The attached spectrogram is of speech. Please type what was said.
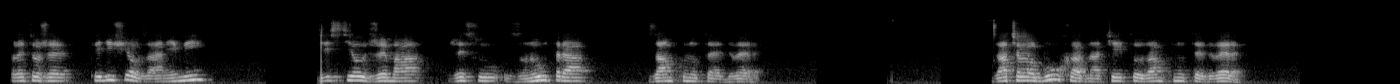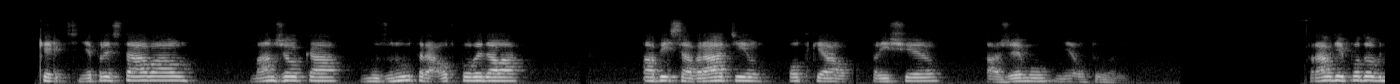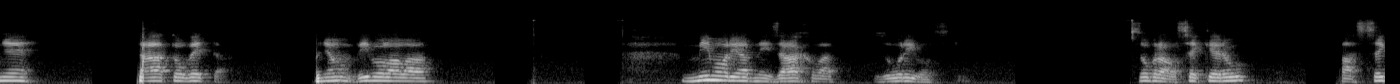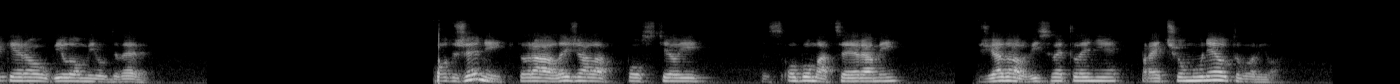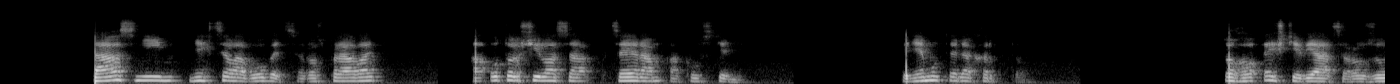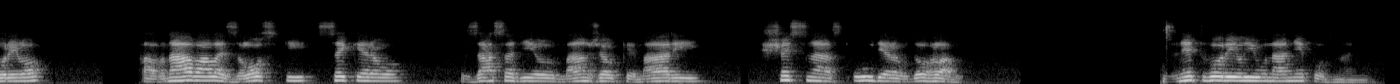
pretože keď išiel za nimi, zistil, že, má, že sú znútra zamknuté dvere. Začal búchať na tieto zamknuté dvere. Keď neprestával, manželka mu znútra odpovedala, aby sa vrátil, odkiaľ prišiel a že mu neotvoril. Pravdepodobne táto veta v ňom vyvolala mimoriadný záchvat zúrivosti. Zobral sekeru a sekerou vylomil dvere. Od ženy, ktorá ležala v posteli s oboma cérami, žiadal vysvetlenie, prečo mu neotvorila. Tá s ním nechcela vôbec rozprávať a otočila sa k céram a k ústeniu. K nemu teda chrbtom. Toho ešte viac rozúrilo a v návale zlosti sekerov zasadil manželke Márii 16 úderov do hlavy. Znetvoril ju na nepoznanie.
